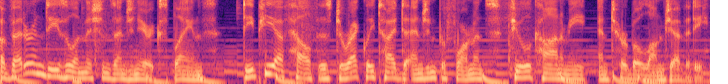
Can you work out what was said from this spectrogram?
A veteran diesel emissions engineer explains, DPF health is directly tied to engine performance, fuel economy, and turbo longevity.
